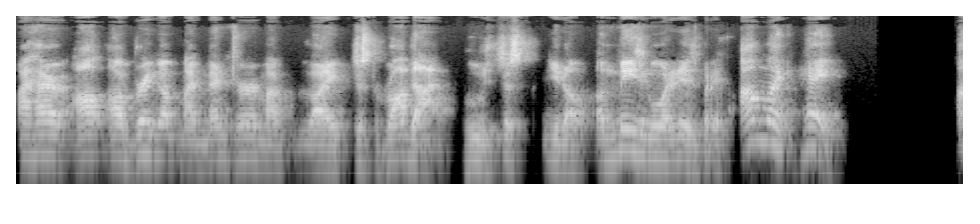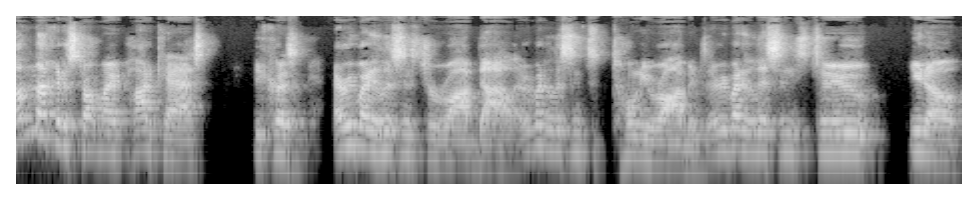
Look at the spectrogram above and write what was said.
I have I'll, I'll bring up my mentor, my like just Rob Dial, who's just you know amazing what it is. But if I'm like, hey, I'm not going to start my podcast because everybody listens to Rob Dial, everybody listens to Tony Robbins, everybody listens to you know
